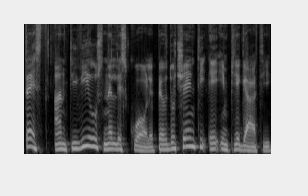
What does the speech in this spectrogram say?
Test antivirus nelle scuole per docenti e impiegati.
